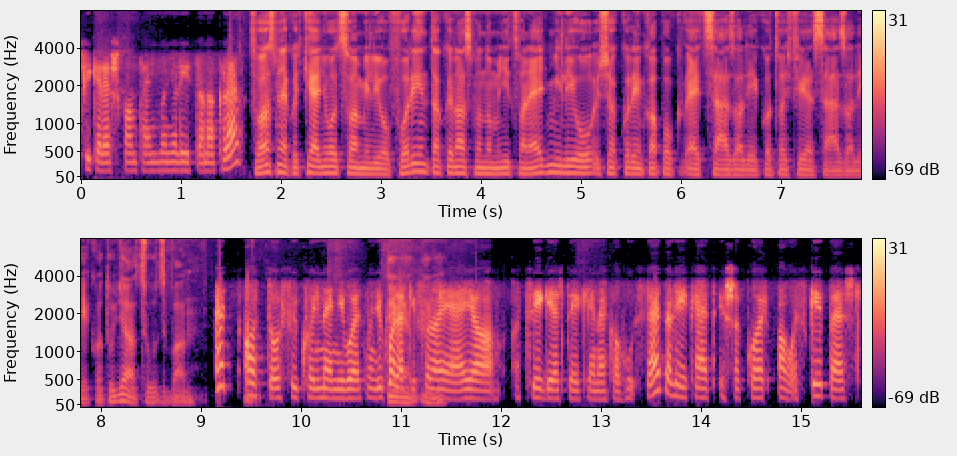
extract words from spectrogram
sikeres kampányt bonyolítanak le. Szóval azt mondják, hogy kell 80 millió forint, akkor én azt mondom, hogy itt van egy millió, és akkor én kapok egy százalékot, vagy fél százalékot, ugye a cuccban? Attól függ, hogy mennyi volt. Mondjuk igen, valaki felajánlja a cég értékének a 20%-át, és akkor ahhoz képest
